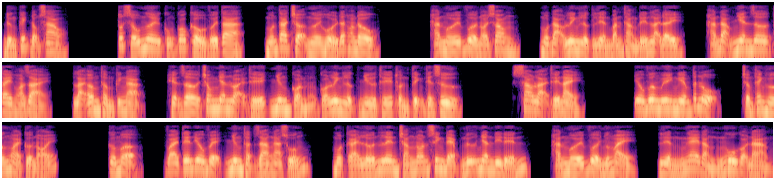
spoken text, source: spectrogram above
đừng kích động sao. Tốt xấu ngươi cũng có cầu với ta, muốn ta trợ ngươi hồi đất hoang đâu. Hắn mới vừa nói xong, một đạo linh lực liền bắn thẳng đến lại đây, hắn đạm nhiên giơ tay hóa giải, lại âm thầm kinh ngạc, hiện giờ trong nhân loại thế nhưng còn có linh lực như thế thuần tịnh tiên sư. Sao lại thế này? Yêu vương uy nghiêm tất lộ, trầm thanh hướng ngoài cửa nói. Cửa mở, vài tên yêu vệ nhưng thật ra ngã xuống, một cái lớn lên trắng non xinh đẹp nữ nhân đi đến, hắn mới vừa nhướng mày, liền nghe đẳng ngu gọi nàng.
